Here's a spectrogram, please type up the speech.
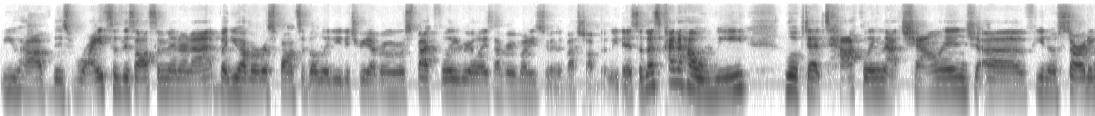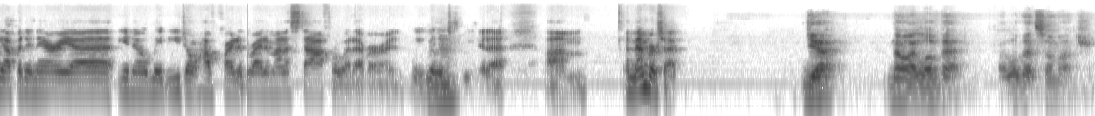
you have these rights of this awesome internet but you have a responsibility to treat everyone respectfully realize everybody's doing the best job that we did. So that's kind of how we looked at tackling that challenge of you know starting up in an area you know maybe you don't have quite the right amount of staff or whatever and we really mm-hmm. just needed a um, a membership. Yeah. No i love that. I love that so much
